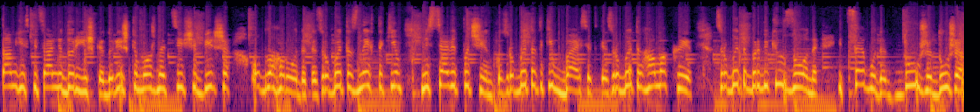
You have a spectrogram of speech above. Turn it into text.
Там є спеціальні доріжки. Доріжки можна ці ще більше облагородити, зробити з них такі місця відпочинку, зробити такі бесідки, зробити гамаки, зробити барбекю зони, і це буде дуже дуже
